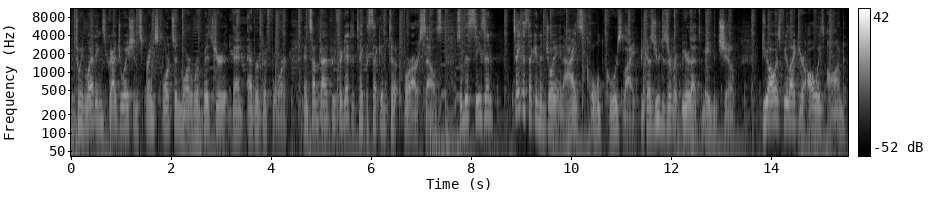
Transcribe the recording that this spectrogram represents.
Between weddings, graduation, spring sports, and more, we're busier than ever before. And sometimes we forget to take a second to, for ourselves. So this season, take a second to enjoy an ice cold Coors Light because you deserve a beer that's made to chill. Do you always feel like you're always on?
